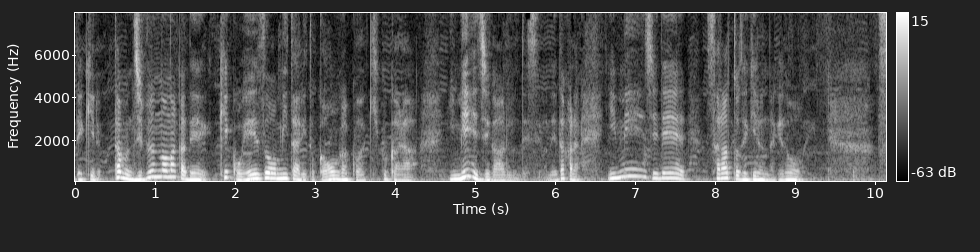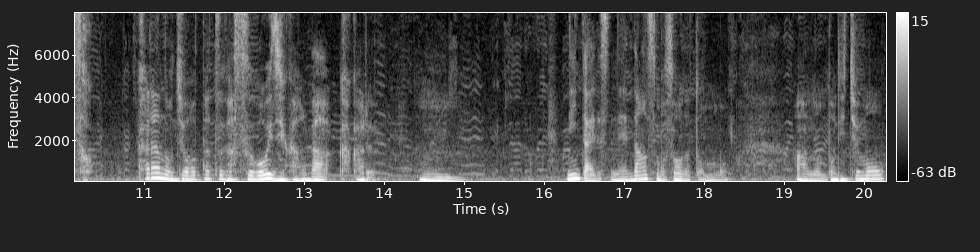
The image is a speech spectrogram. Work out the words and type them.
できる。多分自分の中で結構映像を見たりとか音楽は聴くからイメージがあるんですよね。だからイメージでさらっとできるんだけどそっからの上達がすごい時間がかかる。うん。忍耐ですね。ダンスもそうだと思う。あのボディチュも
